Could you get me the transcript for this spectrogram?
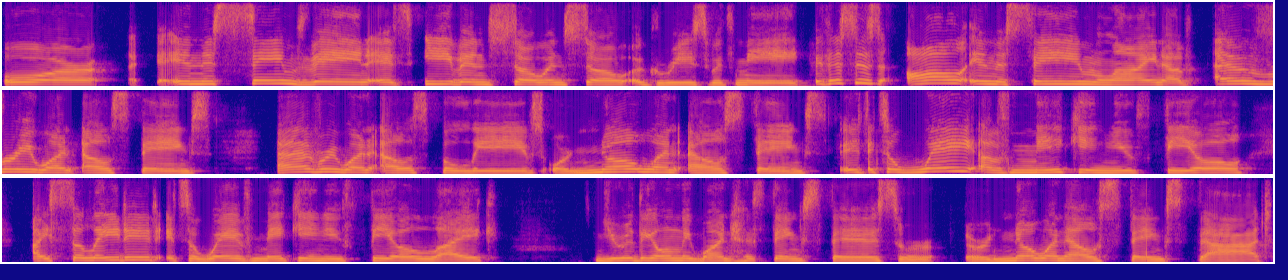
Or in the same vein, it's even so and so agrees with me. This is all in the same line of everyone else thinks, everyone else believes, or no one else thinks. It's a way of making you feel isolated. It's a way of making you feel like you're the only one who thinks this or or no one else thinks that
